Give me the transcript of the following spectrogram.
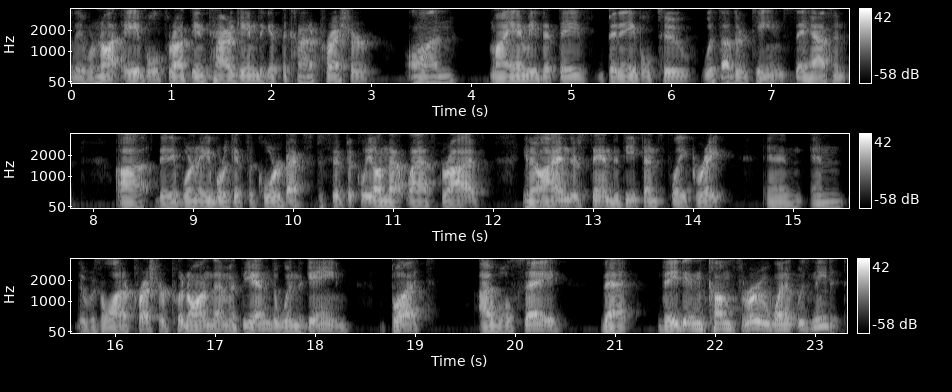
they were not able throughout the entire game to get the kind of pressure on Miami that they've been able to with other teams. They haven't uh, they weren't able to get the quarterback specifically on that last drive. You know, I understand the defense played great and and there was a lot of pressure put on them at the end to win the game, but I will say that they didn't come through when it was needed.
